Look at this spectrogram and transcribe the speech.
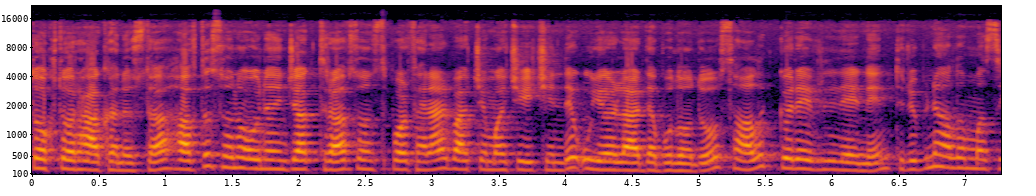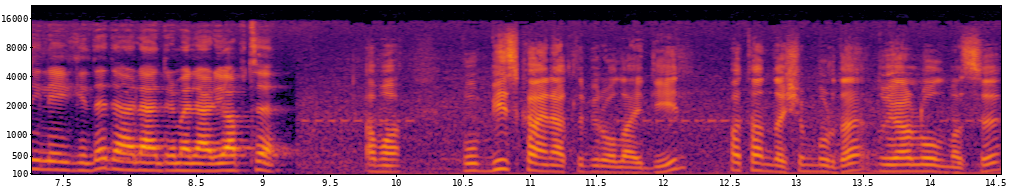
Doktor Hakan Usta hafta sonu oynanacak Trabzonspor Fenerbahçe maçı içinde uyarılarda bulundu. Sağlık görevlilerinin tribüne alınması ile ilgili de değerlendirmeler yaptı. Ama bu biz kaynaklı bir olay değil. Vatandaşın burada duyarlı olması,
